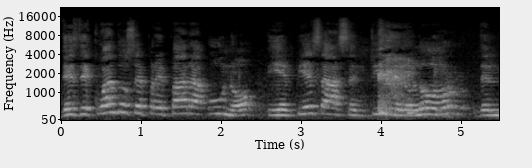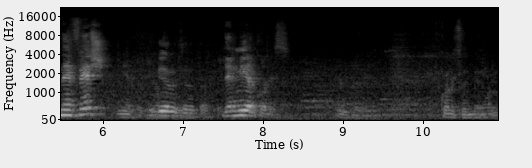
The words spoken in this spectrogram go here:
¿Desde cuándo se prepara uno y empieza a sentir el olor del Nefesh? Del miércoles, ¿Cuál es el miércoles?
